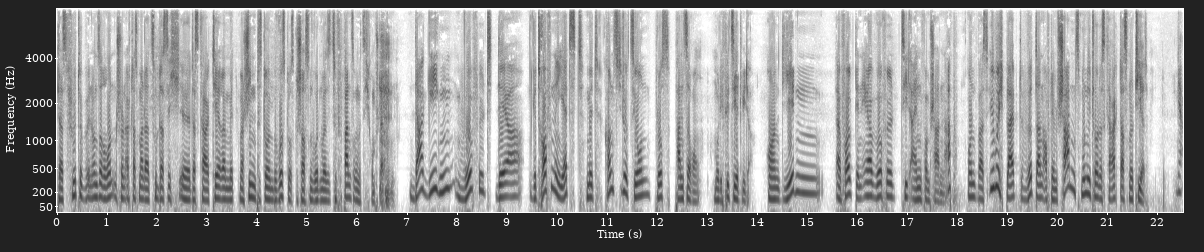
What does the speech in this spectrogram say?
Das führte in unseren Runden schon öfters mal dazu, dass sich äh, dass Charaktere mit Maschinenpistolen bewusstlos geschossen wurden, weil sie zu viel Panzerung mit sich rumschleppten. Dagegen würfelt der Getroffene jetzt mit Konstitution plus Panzerung, modifiziert wieder. Und jeden Erfolg, den er würfelt, zieht einen vom Schaden ab. Und was übrig bleibt, wird dann auf dem Schadensmonitor des Charakters notiert. Ja.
